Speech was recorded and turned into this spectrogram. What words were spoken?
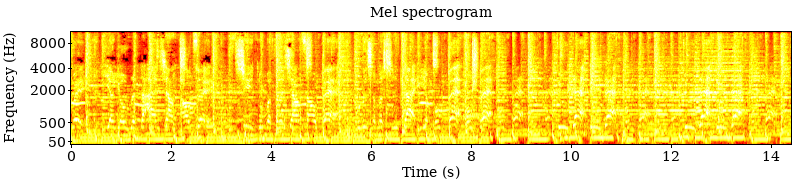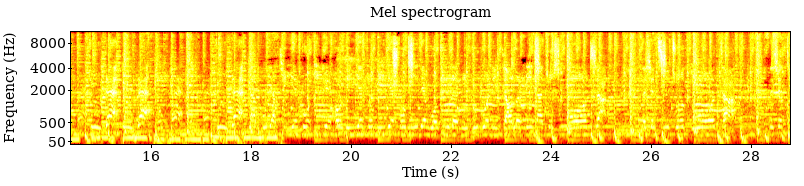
柜，一样有人在暗巷陶醉。信徒们分享操背，无论什么时代，一样体验过一遍后灵验就迷恋我迷恋我入了你，如果你着了迷，那就是魔障。那些执着多大？那些体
